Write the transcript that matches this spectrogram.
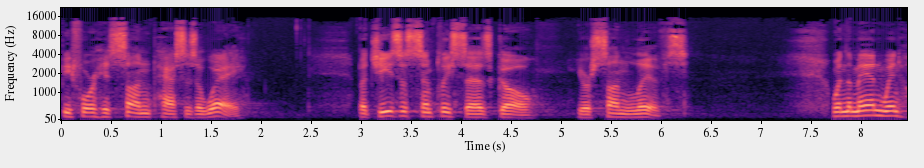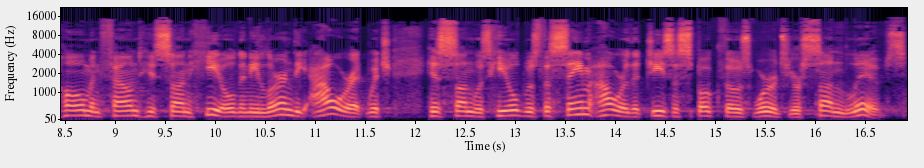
before his son passes away. But Jesus simply says, Go, your son lives. When the man went home and found his son healed, and he learned the hour at which his son was healed was the same hour that Jesus spoke those words, Your son lives.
